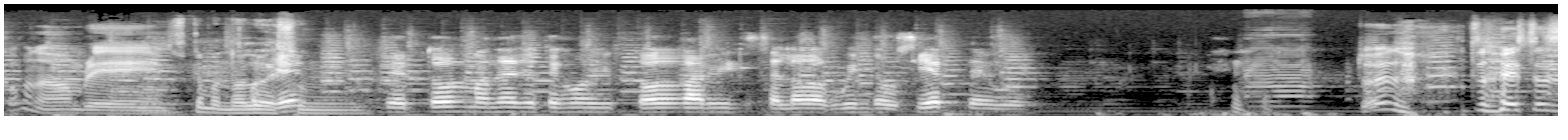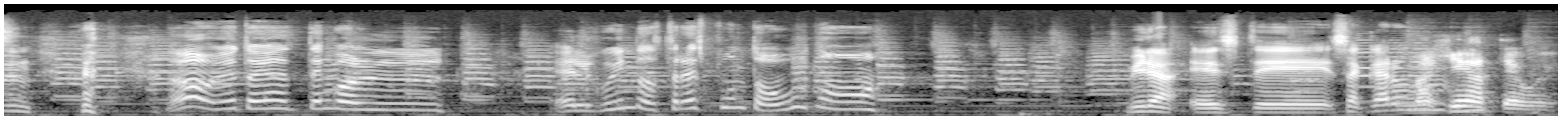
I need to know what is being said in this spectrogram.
¿Cómo no, hombre? Es que Manolo ¿Por es un... De todas maneras, yo tengo todavía instalado Windows 7, güey. Todo, todo esto es en... No, yo todavía tengo el, el Windows 3.1. Mira, este, sacaron un- Imagínate, güey.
